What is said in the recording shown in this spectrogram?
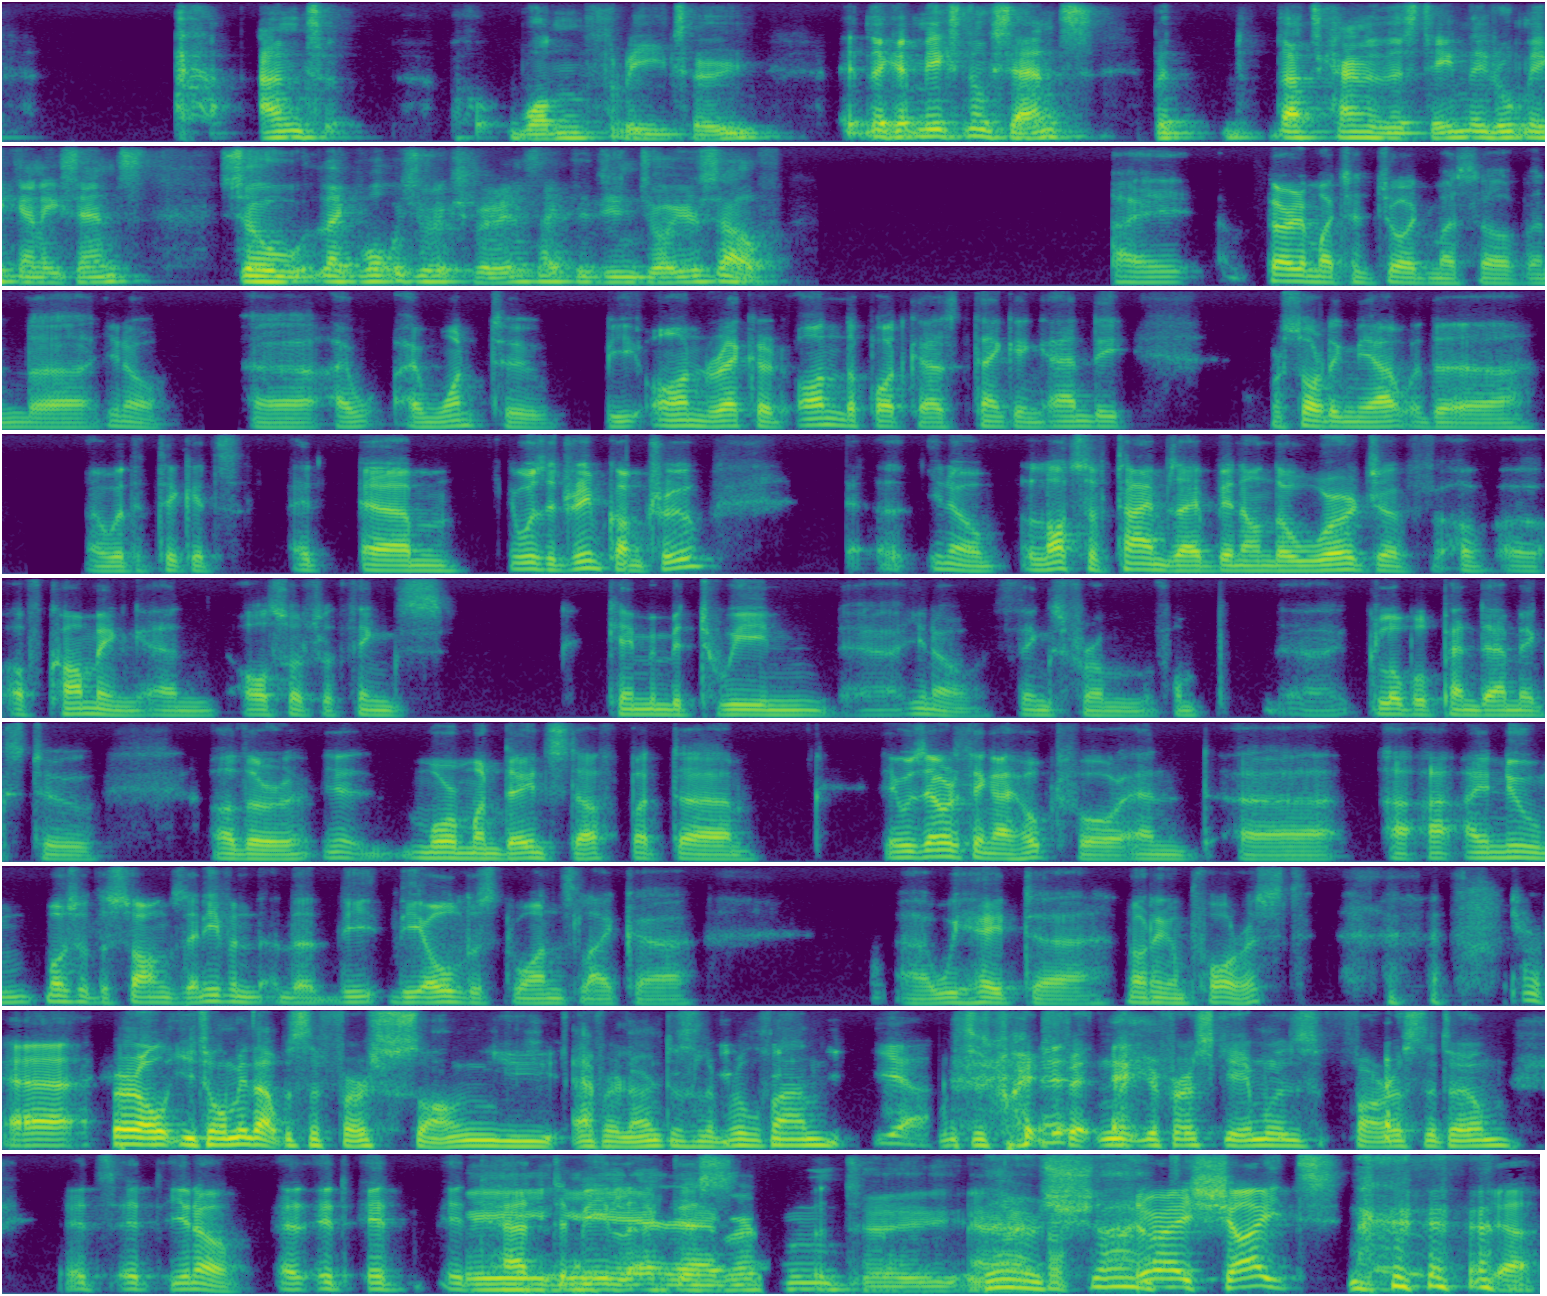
and 1 3 2. It, like it makes no sense, but that's kind of this team. They don't make any sense. So, like, what was your experience like? Did you enjoy yourself? I very much enjoyed myself, and uh, you know, uh, I I want to be on record on the podcast thanking Andy for sorting me out with the with the tickets. It um, it was a dream come true. Uh, you know, lots of times I've been on the verge of of of coming, and all sorts of things came in between. Uh, you know, things from from uh, global pandemics to other more mundane stuff, but. Um, it was everything I hoped for, and uh, I, I, knew most of the songs, and even the the, the oldest ones, like uh, uh, "We Hate Nottingham Forest." uh, Earl, you told me that was the first song you ever learned as a Liverpool fan. Yeah, which is quite fitting that your first game was Forest at home. It's it, you know, it it it, it had to be like this. They're shite. They're a shite. yeah.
